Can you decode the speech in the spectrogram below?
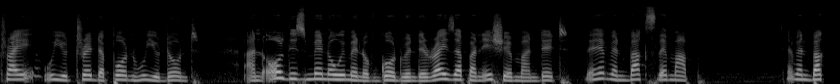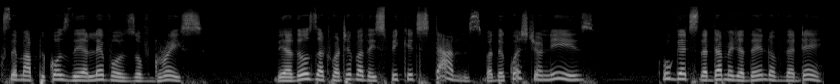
try, who you tread upon, who you don't. And all these men or women of God, when they rise up and issue a mandate, the heaven backs them up. Heaven backs them up because they are levels of grace. They are those that whatever they speak, it stands. But the question is, who gets the damage at the end of the day?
